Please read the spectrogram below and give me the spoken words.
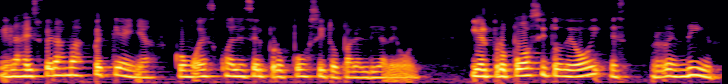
en las esferas más pequeñas, como es cuál es el propósito para el día de hoy. Y el propósito de hoy es rendir,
